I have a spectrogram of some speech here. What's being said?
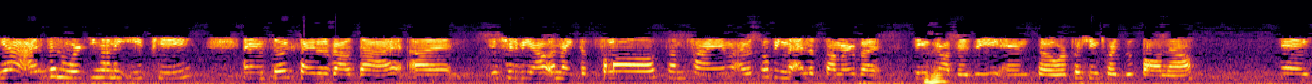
yeah, I've been working on an EP, and I'm so excited about that. Uh, it should be out in like the fall sometime. I was hoping the end of summer, but things Mhm. got busy, and so we're pushing towards the fall now. And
